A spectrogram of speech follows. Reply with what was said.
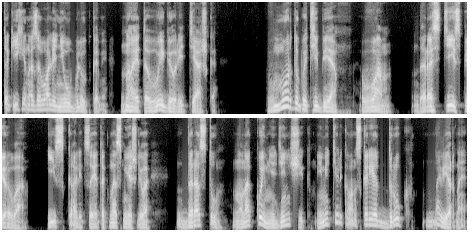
таких и называли неублюдками. Но это выговорить тяжко. «В морду бы тебе, вам, да расти сперва!» И скалится я так насмешливо. Да расту, но на кой мне денщик? И метелька он скорее друг, наверное.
